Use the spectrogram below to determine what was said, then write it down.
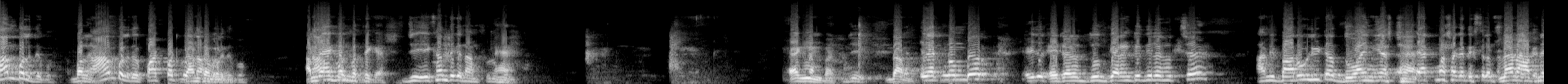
দাম বলে দেবো। দাম বলে দেবো পাট পাট করে দামটা বলে দেবো। আমরা এক নম্বর থেকে আসি জি এখান থেকে দাম শুরু হ্যাঁ। এক নম্বর। জি। দাম। এক নম্বর এই যে এটার দুধ গ্যারান্টি দিলেন হচ্ছে? আমি বারো লিটার দোয়াই নিয়ে আসছি। হ্যাঁ। এক মাস আগে দেখছিলাম না না আপনি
